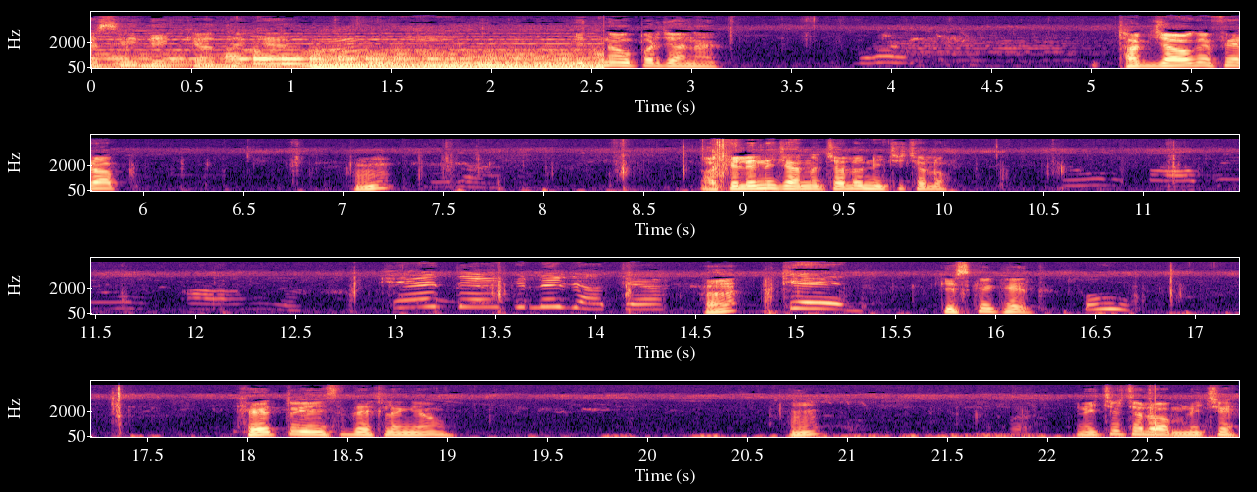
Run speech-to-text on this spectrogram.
ऐसे ही देख के आता क्या? कितना ऊपर जाना है। थक जाओगे फिर आप? हम्म? अकेले नहीं जाना चलो नीचे चलो। खेत देखने जाते हैं। हाँ? खेत। किसके खेत? खेत तो यहीं से देख लेंगे हम। हम्म? नीचे चलो अब नीचे।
